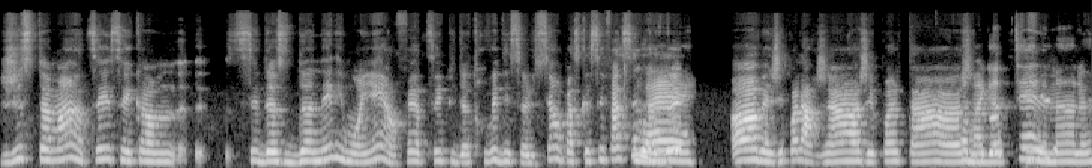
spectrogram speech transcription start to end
justement, tu sais, c'est comme, c'est de se donner les moyens, en fait, tu sais, puis de trouver des solutions, parce que c'est facile de dire, ah, ben, j'ai pas l'argent, j'ai pas le temps. Ah, oh my God, tellement, là.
